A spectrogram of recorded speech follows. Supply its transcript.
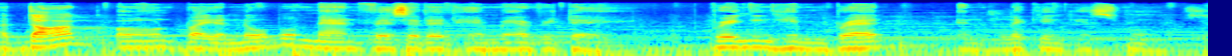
A dog owned by a noble man visited him every day, bringing him bread and licking his wounds.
